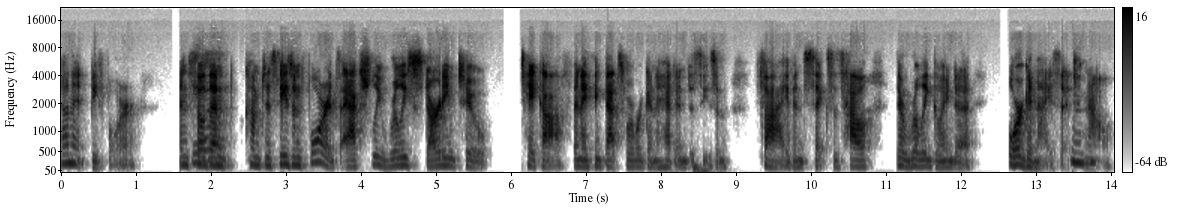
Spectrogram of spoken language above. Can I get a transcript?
done it before. And so then come to season four, it's actually really starting to take off. And I think that's where we're going to head into season five and six is how they're really going to organize it Mhm. now,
